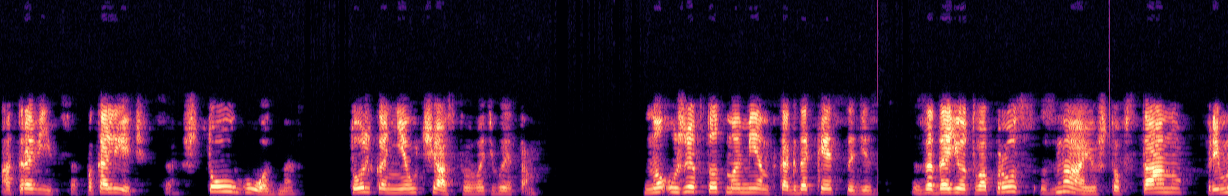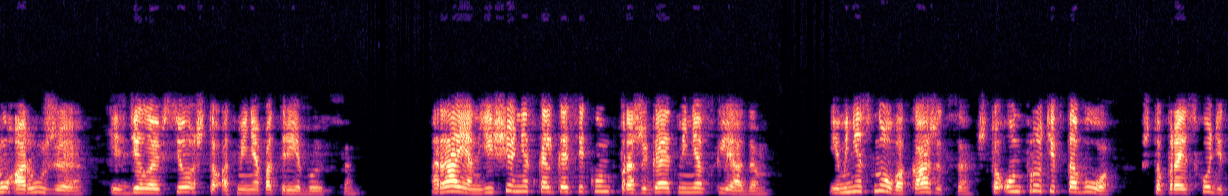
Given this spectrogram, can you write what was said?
отравиться, покалечиться, что угодно, только не участвовать в этом». Но уже в тот момент, когда Кэссиди задает вопрос, знаю, что встану, приму оружие и сделаю все, что от меня потребуется. Райан еще несколько секунд прожигает меня взглядом, и мне снова кажется, что он против того, что происходит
